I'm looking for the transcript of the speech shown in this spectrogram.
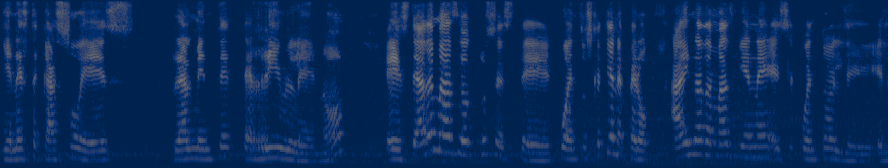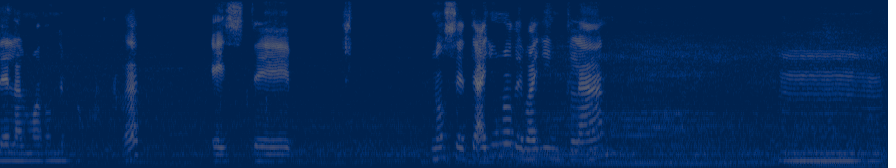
Y en este caso es realmente terrible, ¿no? Este, además de otros este, cuentos que tiene, pero ahí nada más viene ese cuento, el, de, el del almohadón de plumas, ¿verdad? Este, no sé, hay uno de Valle Inclán. Mm,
